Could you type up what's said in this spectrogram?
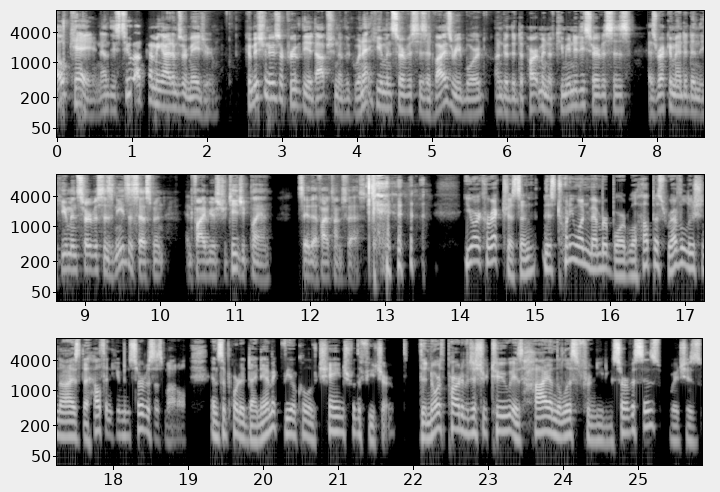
Okay, now these two upcoming items are major. Commissioners approved the adoption of the Gwinnett Human Services Advisory Board under the Department of Community Services as recommended in the Human Services Needs Assessment and Five Year Strategic Plan. Say that five times fast. You are correct, Tristan. This 21 member board will help us revolutionize the health and human services model and support a dynamic vehicle of change for the future. The north part of District 2 is high on the list for needing services, which is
